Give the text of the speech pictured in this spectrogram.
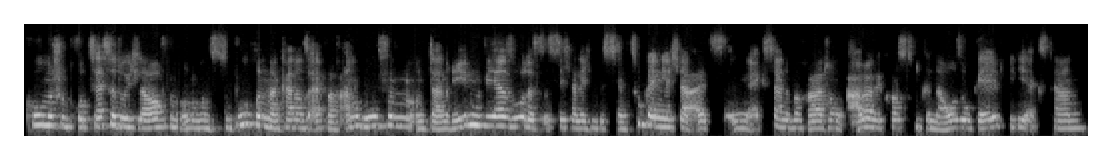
komischen Prozesse durchlaufen, um uns zu buchen. Man kann uns einfach anrufen und dann reden wir so. Das ist sicherlich ein bisschen zugänglicher als eine externe Beratung, aber wir kosten genauso Geld wie die externen.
